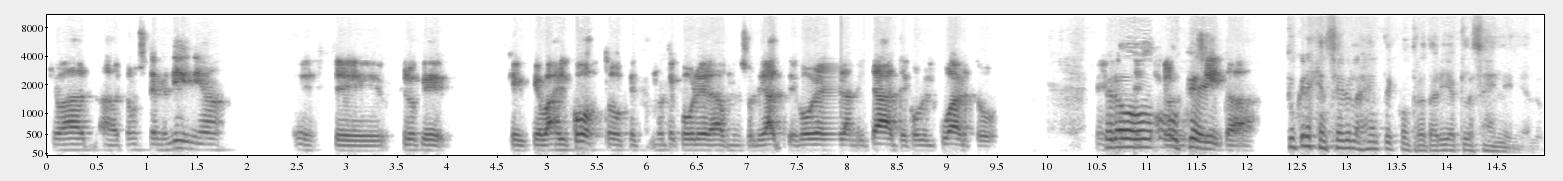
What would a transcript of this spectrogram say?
que va a tener un sistema en línea. Este, creo que que, que baje el costo, que no te cobre la mensualidad, te cobre la mitad, te cobre el cuarto. Pero, ok. ¿Tú crees que en serio la gente contrataría clases en línea, loco?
